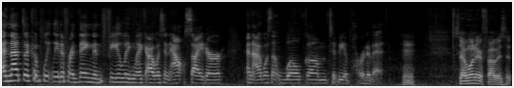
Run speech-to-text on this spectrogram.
And that's a completely different thing than feeling like i was an outsider and i wasn't welcome to be a part of it. So I wonder if I was, uh,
